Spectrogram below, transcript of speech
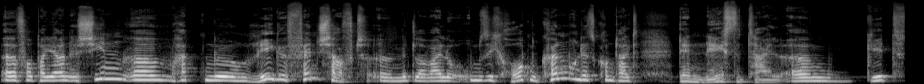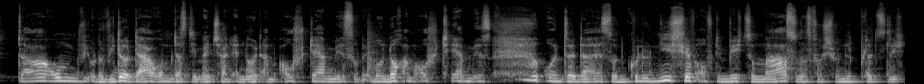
Äh, vor ein paar Jahren erschienen, äh, hat eine rege Fanschaft äh, mittlerweile um sich horten können und jetzt kommt halt der nächste Teil. Ähm, geht darum, oder wieder darum, dass die Menschheit erneut am Aussterben ist oder immer noch am Aussterben ist. Und äh, da ist so ein Kolonieschiff auf dem Weg zum Mars und das verschwindet plötzlich.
